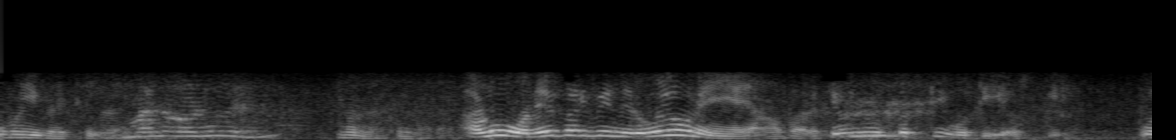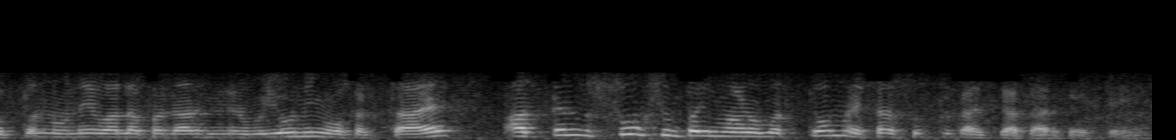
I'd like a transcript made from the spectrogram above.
वही बैठी है। मन अणु होने पर भी निर्वयो नहीं है यहाँ पर क्योंकि उत्पत्ति होती है उसकी। उत्पन्न होने वाला पदार्थ निर्वयो नहीं हो सकता है। अत्यंत सूक्ष्म परिमाणवत्व ऐसा सूत्र का इसकार कहते हैं।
